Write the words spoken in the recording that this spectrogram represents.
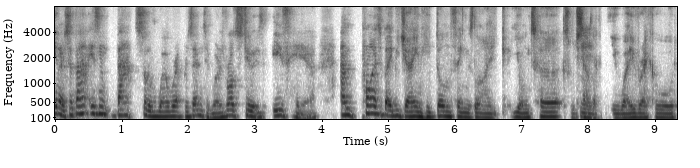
you know, so that isn't that sort of well represented. Whereas Rod Stewart is, is here, and prior to Baby Jane, he'd done things like Young Turks, which sounds Mm. like a new wave record.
